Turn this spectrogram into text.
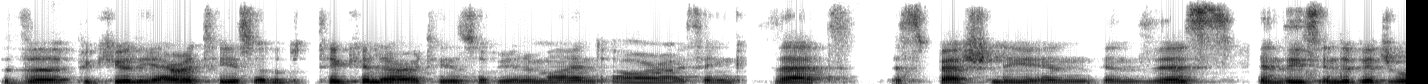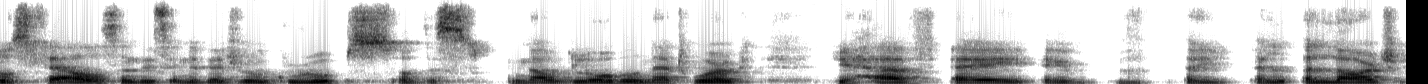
The peculiarities or the particularities of Unimind are, I think, that especially in, in this in these individual cells and in these individual groups of this now global network, you have a a, a, a large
